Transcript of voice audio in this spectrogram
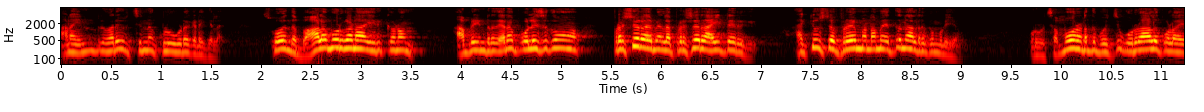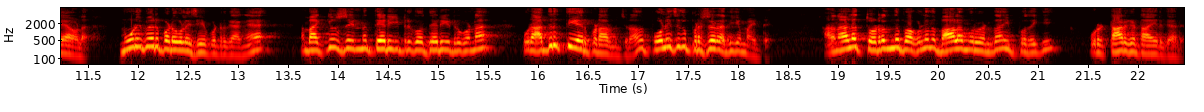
ஆனால் இன்று வரை ஒரு சின்ன குழு கூட கிடைக்கல. ஸோ இந்த பாலமுருகனாக இருக்கணும் அப்படின்றது ஏன்னா போலீஸுக்கும் ப்ரெஷர் மேலே ப்ரெஷர் ஆகிட்டே இருக்குது அக்யூஸ்டை ஃப்ரேம் பண்ணாமல் எத்தனை நாள் இருக்க முடியும்? ஒரு சம்பவம் நடந்து போச்சு ஒரு ஆள் கொலையாவில் மூணு பேர் படுகொலை செய்யப்பட்டிருக்காங்க. நம்ம அக்யூஸ்டை இன்னும் தேடிக்கிட்டு இருக்கோம் தேடிக்கிட்டு இருக்கோம்னா ஒரு அதிருப்தி ஏற்பட ஆரம்பிச்சிடும். அது போலீஸுக்கு ப்ரெஷர் அதிகமாயிட்டு. அதனால் தொடர்ந்து பார்க்கணும் அந்த பாலமுருகன் தான் இப்போதைக்கு ஒரு டார்கெட் ஆகியிருக்காரு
